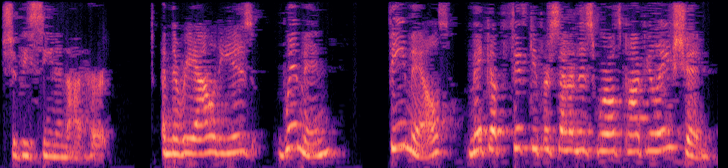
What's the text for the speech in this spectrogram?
should be seen and not heard. And the reality is women, females, make up 50% of this world's population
